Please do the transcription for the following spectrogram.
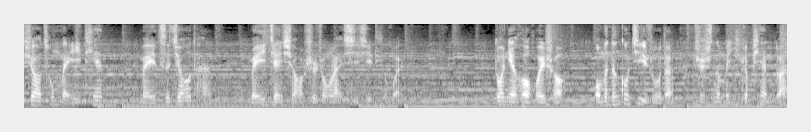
需要从每一天、每一次交谈、每一件小事中来细细体会。多年后回首，我们能够记住的只是那么一个片段，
